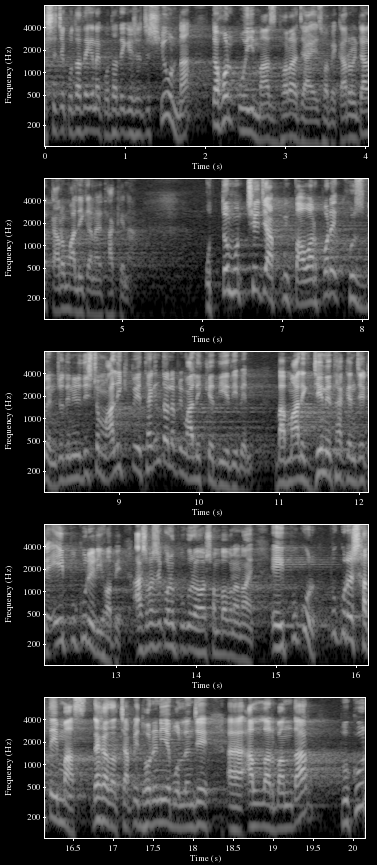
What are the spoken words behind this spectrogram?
এসেছে, কোথা থেকে না কোথা থেকে এসেছে শিওর না, তখন ওই মাছ ধরা জায়েজ হবে, কারণ এটা কারও মালিকানায় থাকে না। উত্তম হচ্ছে যে আপনি পাওয়ার পরে খুঁজবেন, যদি নির্দিষ্ট মালিক পেয়ে থাকেন, তাহলে আপনি মালিককে দিয়ে দিবেন, বা মালিক জেনে থাকেন যে এটা এই পুকুরেরই হবে, আশেপাশে কোনো পুকুর হওয়ার সম্ভাবনা নয়। এই পুকুর, পুকুরের সাথেই মাছ, দেখা যাচ্ছে আপনি ধরে নিয়ে বললেন যে আল্লাহর বান্দার পুকুর,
